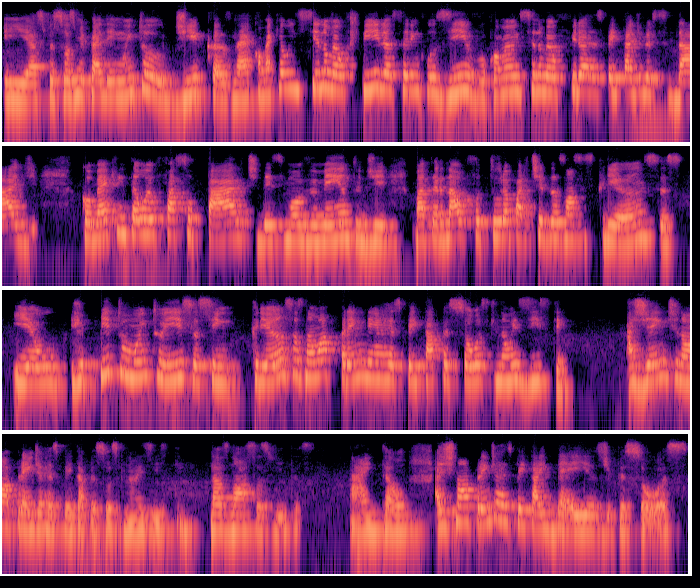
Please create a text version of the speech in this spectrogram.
e as pessoas me pedem muito dicas, né? Como é que eu ensino meu filho a ser inclusivo? Como eu ensino meu filho a respeitar a diversidade? Como é que então eu faço parte desse movimento de maternar o futuro a partir das nossas crianças? E eu repito muito isso, assim, crianças não aprendem a respeitar pessoas que não existem. A gente não aprende a respeitar pessoas que não existem nas nossas vidas. Tá? Então, a gente não aprende a respeitar ideias de pessoas.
